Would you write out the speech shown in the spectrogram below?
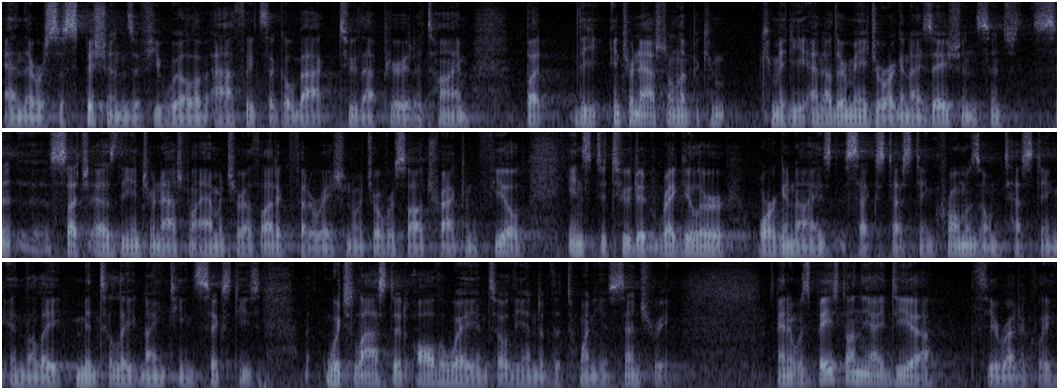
and there were suspicions, if you will, of athletes that go back to that period of time. But the International Olympic Com- Committee and other major organizations, since, such as the International Amateur Athletic Federation, which oversaw track and field, instituted regular organized sex testing, chromosome testing in the late, mid to late 1960s, which lasted all the way until the end of the 20th century. And it was based on the idea, theoretically,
